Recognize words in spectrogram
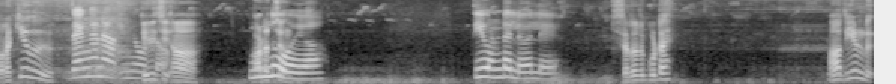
കുറയ്ക്കത് തിരിച്ച് ആ. തീ ഉണ്ടല്ലോ അല്ലേ? ചെറുത് കൂട്ടെ. ആ ഉണ്ട്.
